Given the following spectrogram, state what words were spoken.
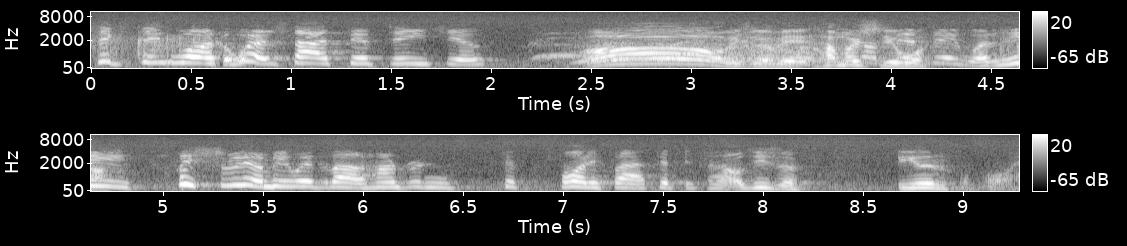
Six feet one. Wears size 15 shoe. Oh, he's going to be. How much do you want? big one. He, he's slim. He weighs about 145, 50 pounds. He's a beautiful boy.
